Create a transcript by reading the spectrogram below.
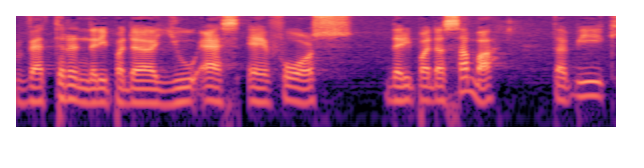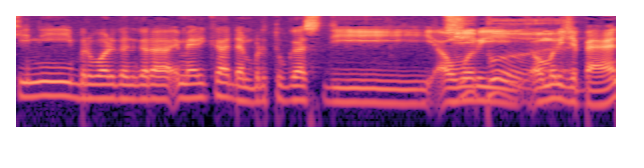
veteran daripada US Air Force daripada Sabah. Tapi kini berwarga negara Amerika dan bertugas di Aomori, Japan. Aomori Japan.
